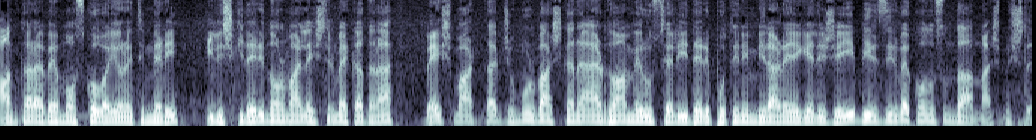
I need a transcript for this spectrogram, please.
Ankara ve Moskova yönetimleri ilişkileri normalleştirmek adına 5 Mart'ta Cumhurbaşkanı Erdoğan ve Rusya lideri Putin'in bir araya geleceği bir zirve konusunda anlaşmıştı.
